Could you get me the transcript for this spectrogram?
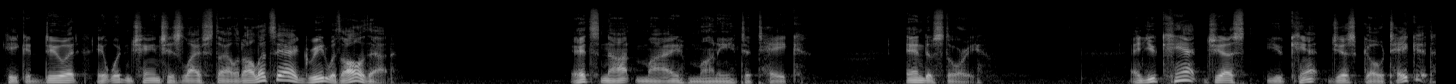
he could do it, it wouldn't change his lifestyle at all. Let's say I agreed with all of that. It's not my money to take. End of story. And you can't just you can't just go take it.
